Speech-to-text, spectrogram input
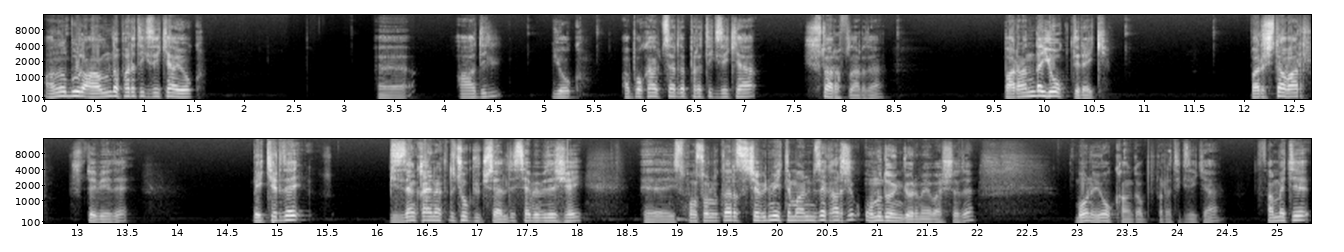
Anıl burada. Anıl'da pratik zeka yok. Ee, Adil yok. Apokalipsler'de pratik zeka şu taraflarda. Baran'da yok direkt. Barış'ta var şu seviyede. Bekir'de bizden kaynaklı çok yükseldi. Sebebi de şey e, sponsorluklara sıçabilme ihtimalimize karşı onu da öngörmeye başladı. Bono yok kanka pratik zeka. Samet'i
